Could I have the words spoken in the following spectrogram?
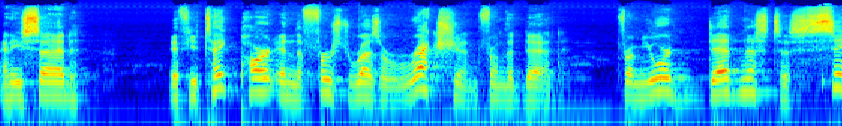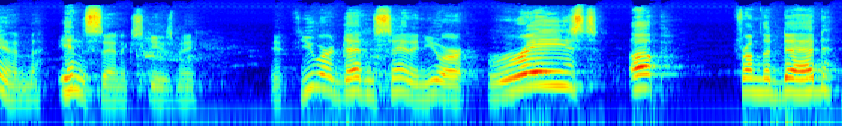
And he said, if you take part in the first resurrection from the dead, from your deadness to sin, in sin, excuse me, if you are dead in sin and you are raised up from the dead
